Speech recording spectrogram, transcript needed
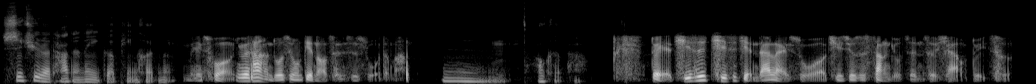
失去了它的那个平衡了。没错，因为它很多是用电脑程式锁的嘛。嗯，好可怕。对，其实其实简单来说，其实就是上有政策，下有对策。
